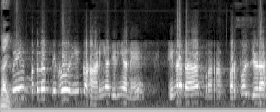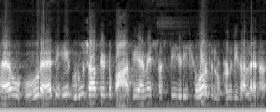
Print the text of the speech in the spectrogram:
ਰਾਈਟ ਤੇ ਮਤਲਬ ਦੇਖੋ ਇਹ ਕਹਾਣੀਆਂ ਜਿਹੜੀਆਂ ਨੇ ਇਹਨਾਂ ਦਾ ਪਰਪਸ ਜਿਹੜਾ ਹੈ ਉਹ ਹੋਰ ਹੈ ਤੇ ਇਹ ਗੁਰੂ ਸਾਹਿਬ ਤੇ ਟੁਕਾ ਕੇ ਐਵੇਂ ਸਸਤੀ ਜਿਹੜੀ ਸ਼ੋਹਰਤ ਲੁੱਟਣ ਦੀ ਗੱਲ ਹੈ ਨਾ।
